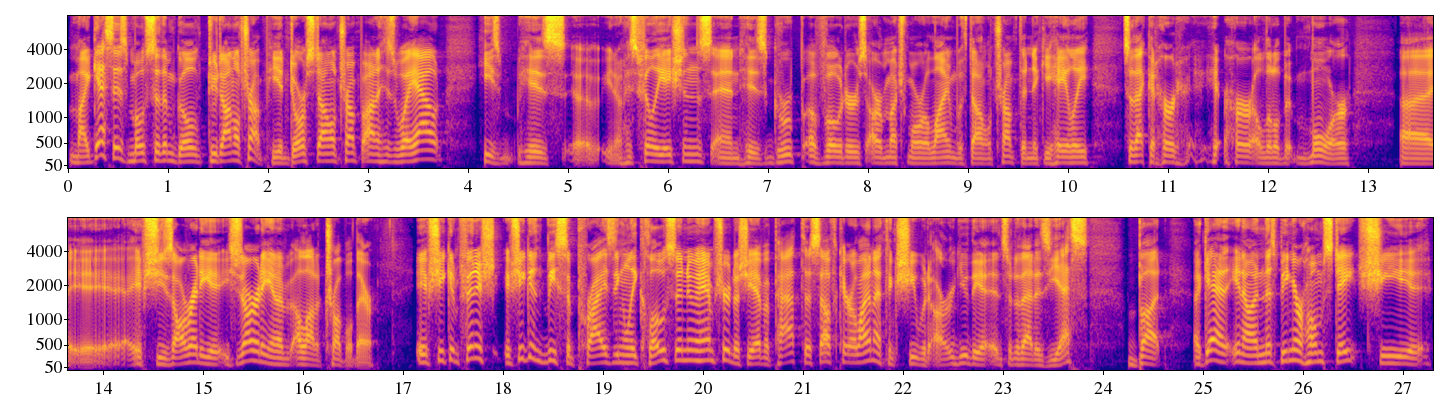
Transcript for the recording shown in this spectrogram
my guess is most of them go to Donald Trump. He endorsed Donald Trump on his way out. He's his uh, you know his affiliations and his group of voters are much more aligned with Donald Trump than Nikki Haley, so that could hurt her a little bit more. Uh, if she's already she's already in a, a lot of trouble there. If she can finish, if she can be surprisingly close in New Hampshire, does she have a path to South Carolina? I think she would argue the answer to that is yes. But again, you know, and this being her home state, she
